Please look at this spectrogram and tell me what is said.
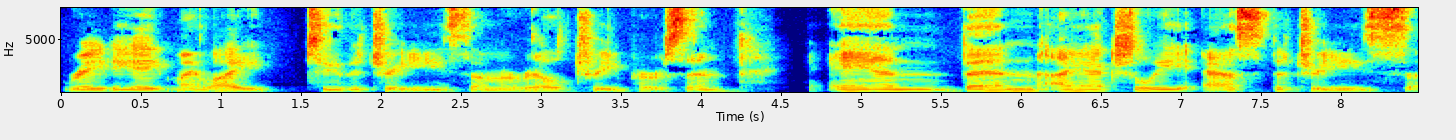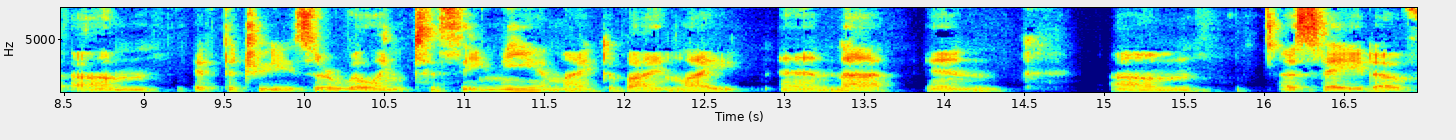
radiate my light to the trees. I'm a real tree person. And then I actually ask the trees um, if the trees are willing to see me in my divine light and not in um, a state of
